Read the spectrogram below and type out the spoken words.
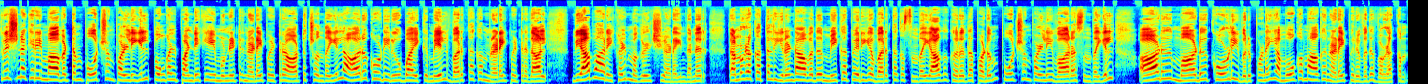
கிருஷ்ணகிரி மாவட்டம் போச்சம்பள்ளியில் பொங்கல் பண்டிகையை முன்னிட்டு நடைபெற்ற ஆட்டுச்சந்தையில் ஆறு கோடி ரூபாய்க்கு மேல் வர்த்தகம் நடைபெற்றதால் வியாபாரிகள் மகிழ்ச்சி அடைந்தனர். தமிழகத்தில் இரண்டாவது மிகப்பெரிய வர்த்தக சந்தையாக கருதப்படும் போச்சம்பள்ளி வார சந்தையில் ஆடு மாடு கோழி விற்பனை அமோகமாக நடைபெறுவது வழக்கம்.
